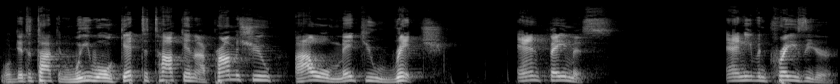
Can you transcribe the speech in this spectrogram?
We'll get to talking. We will get to talking. I promise you, I will make you rich and famous and even crazier.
